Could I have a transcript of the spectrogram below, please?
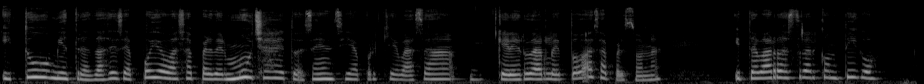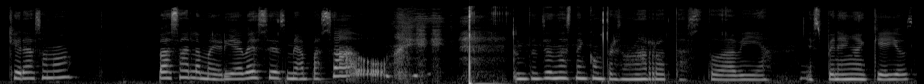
Y tú, mientras das ese apoyo, vas a perder mucha de tu esencia porque vas a querer darle todo a esa persona y te va a arrastrar contigo, quieras o no pasa la mayoría de veces, me ha pasado. Entonces no estén con personas rotas todavía. Esperen a que ellos,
